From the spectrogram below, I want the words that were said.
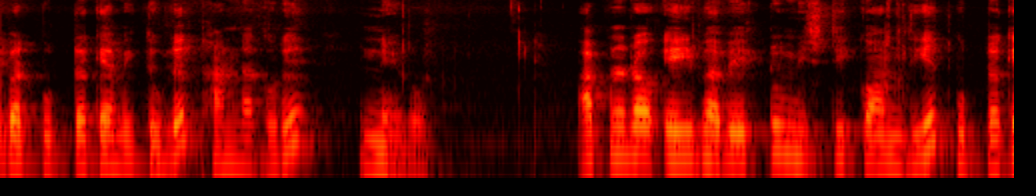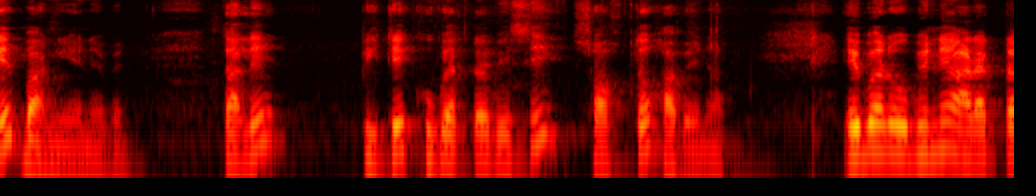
এবার পুরটাকে আমি তুলে ঠান্ডা করে নেব। আপনারাও এইভাবে একটু মিষ্টি কম দিয়ে পুরটাকে বানিয়ে নেবেন। তাহলে পিঠে খুব একটা বেশি শক্ত হবে না। এবার ওভেনে আর একটা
